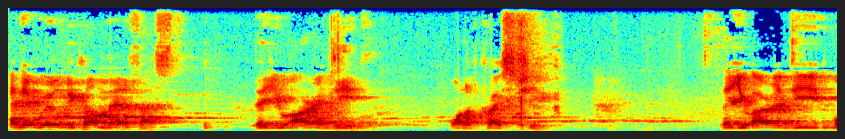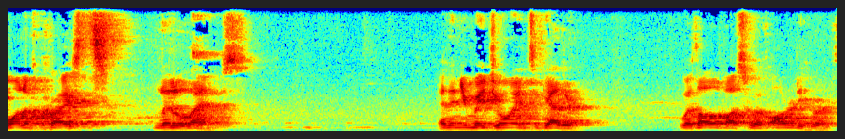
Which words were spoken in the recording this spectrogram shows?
And it will become manifest that you are indeed one of Christ's sheep that you are indeed one of Christ's little lambs. And then you may join together with all of us who have already heard,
